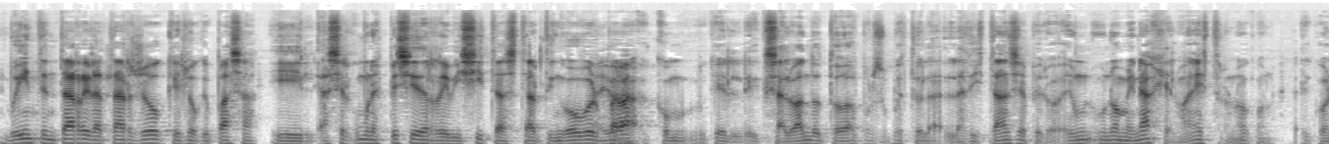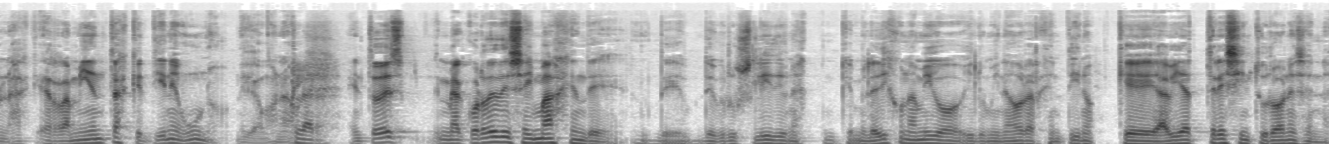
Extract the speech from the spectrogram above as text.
voy a intentar relatar yo qué es lo que pasa y hacer como una especie de revisita Starting Over, para, con- que salvando todas, por supuesto, la- las distancias, pero es un, un homenaje al maestro, ¿no? Con, eh, con las herramientas que tiene uno, digamos. ¿no? Claro. Entonces me acordé de esa imagen de, de- de Bruce Lee, de una- que me le dijo un amigo iluminador argentino, que había tres cinturones en,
